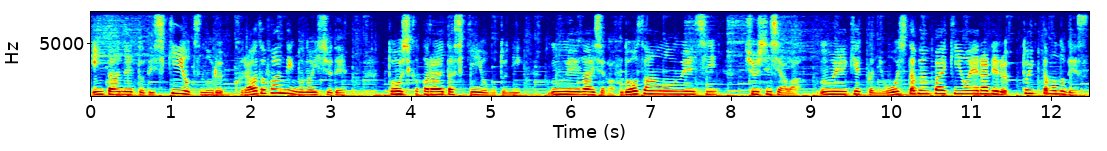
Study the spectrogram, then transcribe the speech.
インターネットで資金を募るクラウドファンディングの一種で、投資家から得た資金をもとに運営会社が不動産を運営し、出資者は運営結果に応じた分配金を得られるといったものです。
